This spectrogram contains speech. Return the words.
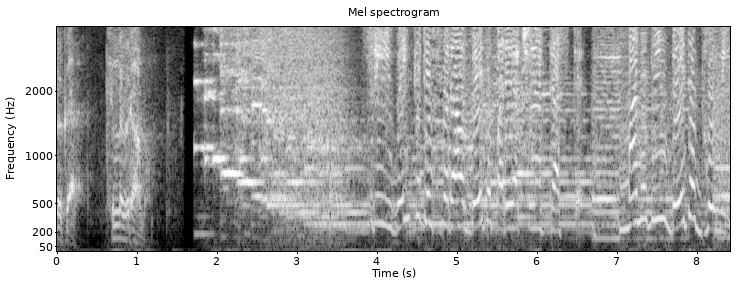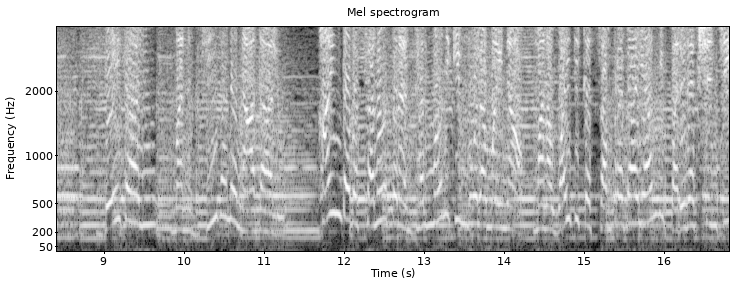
ఇప్పుడు చిన్న విరామం. శ్రీ వెంకటేశ్వర వేద పరిరక్షణ ట్రస్ట్. మనది వేద భూమి వేదాలు మన జీవన నాదాలు. హైందవ సనాతన ధర్మానికి మూలమైన మన వైదిక సంప్రదాయాన్ని పరిరక్షించి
